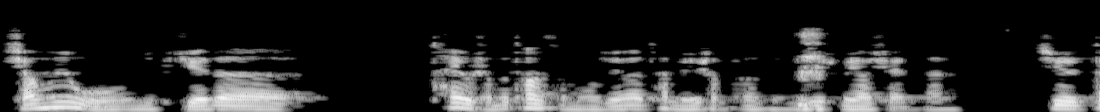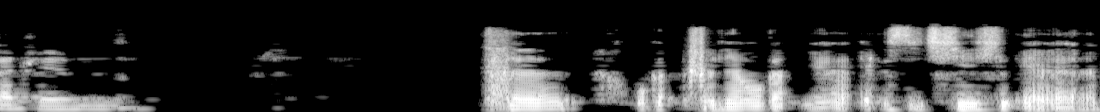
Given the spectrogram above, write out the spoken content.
小米五，你觉得？它有什么特色吗？我觉得它没什么特色，你为什么要选它？就是单纯，它我感首先我感觉 S 七系列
